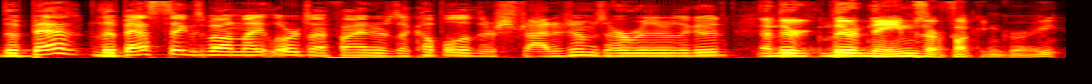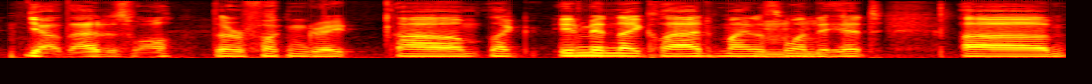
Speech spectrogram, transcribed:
the best the best things about Night Lords I find is a couple of their stratagems are really really good. And their their names are fucking great. Yeah, that as well. They're fucking great. Um, like in Midnight Clad, minus one to Mm-hmm. hit. Um,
